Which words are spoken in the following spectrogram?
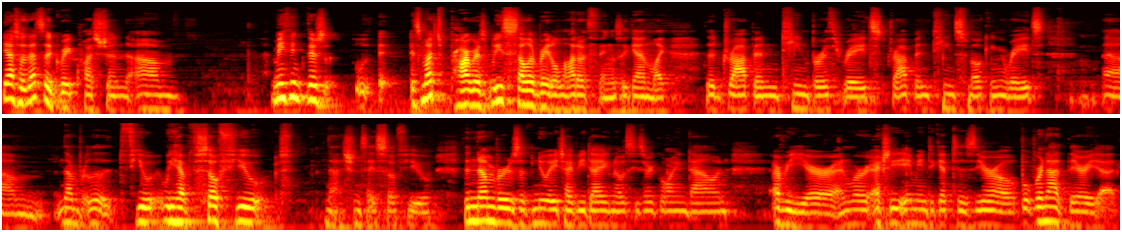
Yeah, so that's a great question. Um, I mean, I think there's as much progress. We celebrate a lot of things again, like the drop in teen birth rates, drop in teen smoking rates. Um, number few. We have so few. No, I shouldn't say so few. The numbers of new HIV diagnoses are going down every year, and we're actually aiming to get to zero, but we're not there yet.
